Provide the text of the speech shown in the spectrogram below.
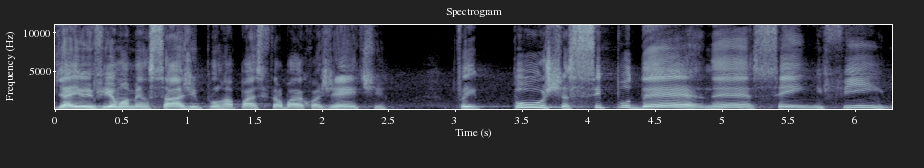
E aí eu enviei uma mensagem para um rapaz que trabalha com a gente, Falei, puxa, se puder, né? Sem, enfim.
